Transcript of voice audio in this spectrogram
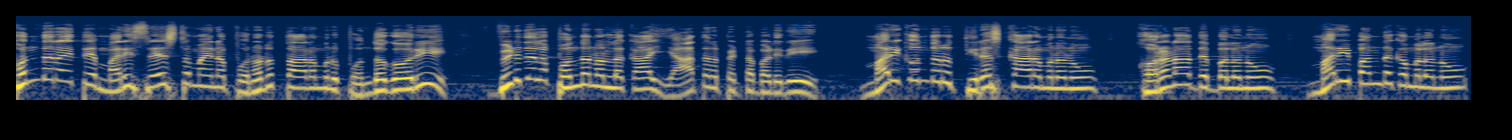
కొందరైతే మరి శ్రేష్టమైన పునరుత్నమును పొందగోరి విడుదల పొందనొల్లక యాతన పెట్టబడిరి. మరికొందరు తిరస్కారములను కొరడా దెబ్బలను మరి బంధకములను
